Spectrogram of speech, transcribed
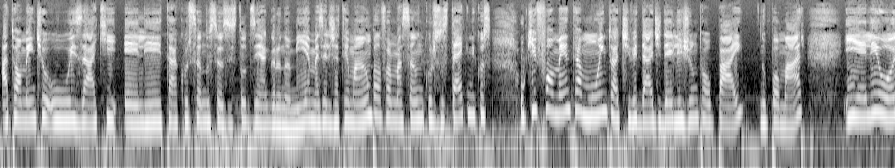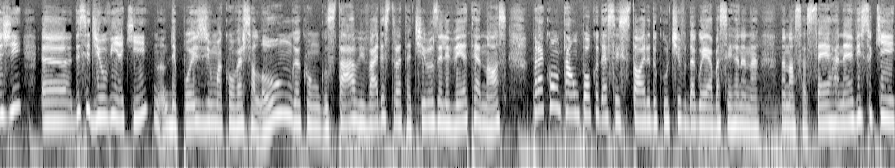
Atualmente, o Isaac, ele está cursando seus estudos em agronomia, mas ele já tem uma ampla formação em cursos técnicos, o que fomenta muito a atividade dele junto ao pai, no pomar. E ele hoje uh, decidiu vir aqui, depois de uma conversa longa com o Gustavo e várias tratativas, ele veio até nós para contar um pouco dessa história do cultivo da goiaba serrana na, na nossa serra, né? Visto que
